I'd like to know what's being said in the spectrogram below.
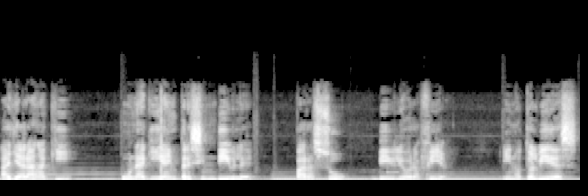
hallarán aquí una guía imprescindible para su bibliografía. Y no te olvides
